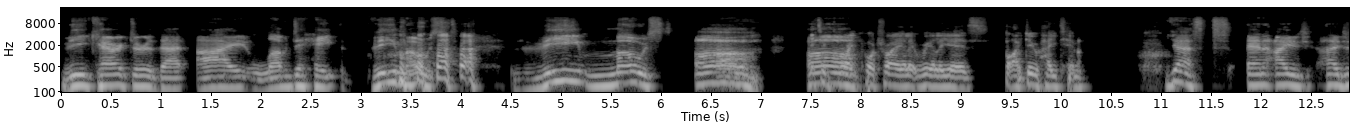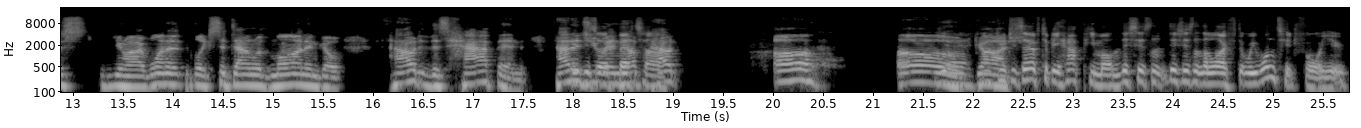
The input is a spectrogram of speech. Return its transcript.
the character that I love to hate the most, the most. Oh, it's oh. a great portrayal. It really is but I do hate him. Yes, and I I just you know I want to like sit down with Mon and go, how did this happen? How did you, you end better. up? How? Oh, oh yeah, gosh! You deserve to be happy, Mon. This isn't this isn't the life that we wanted for you.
